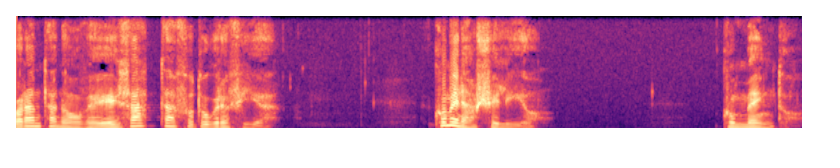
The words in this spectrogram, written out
49. Esatta fotografia. Come nasce l'io? Commento.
